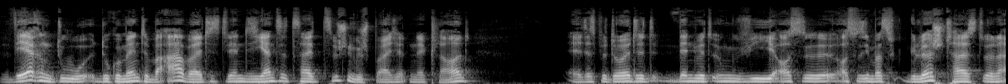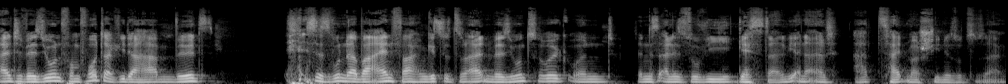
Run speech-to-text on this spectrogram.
während du Dokumente bearbeitest, werden die die ganze Zeit zwischengespeichert in der Cloud. Äh, das bedeutet, wenn du jetzt irgendwie aus, aus Versehen was gelöscht hast oder eine alte Version vom Vortag wieder haben willst, ist es wunderbar einfach. Dann gehst du zur alten Version zurück und dann ist alles so wie gestern, wie eine Art, Art Zeitmaschine sozusagen.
